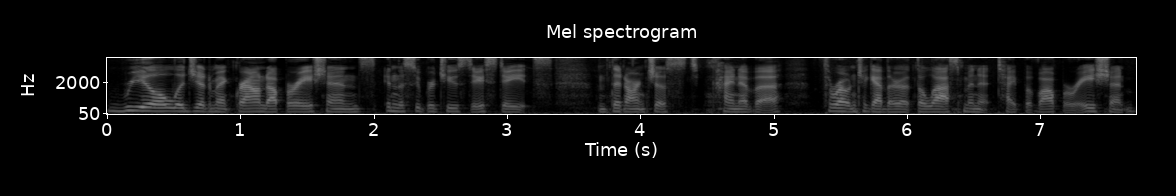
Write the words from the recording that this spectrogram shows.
real legitimate ground operations in the Super Tuesday states that aren't just kind of a thrown together at the last minute type of operation.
